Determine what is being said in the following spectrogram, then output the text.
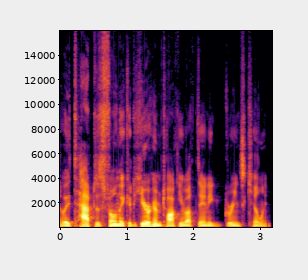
You know, they tapped his phone. They could hear him talking about Danny Greene's killing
